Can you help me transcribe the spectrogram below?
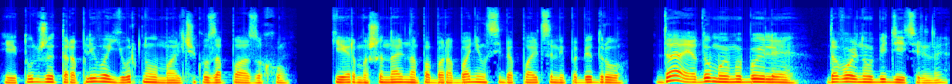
и тут же торопливо юркнул мальчику за пазуху. Кер машинально побарабанил себя пальцами по бедру. «Да, я думаю, мы были довольно убедительны».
